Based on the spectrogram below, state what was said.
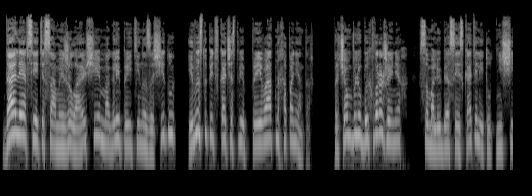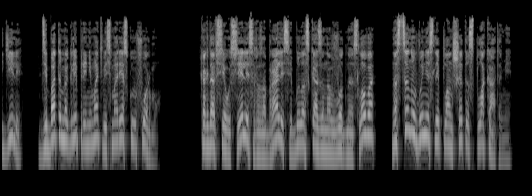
Далее все эти самые желающие могли прийти на защиту и выступить в качестве приватных оппонентов. Причем в любых выражениях. Самолюбие соискателей тут не щадили. Дебаты могли принимать весьма резкую форму. Когда все уселись, разобрались и было сказано вводное слово, на сцену вынесли планшеты с плакатами,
